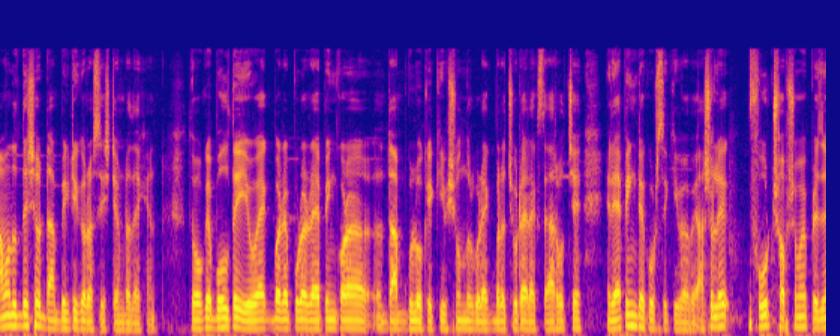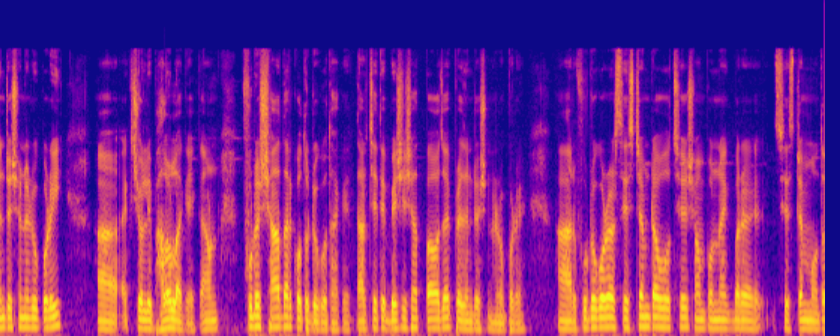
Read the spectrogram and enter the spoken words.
আমাদের দেশেও ডাব বিক্রি করার সিস্টেমটা দেখেন। তো ওকে বলতেই ও একবারে পুরো র্যাপিং করা ডাবগুলোকে কি সুন্দর করে একবারে ছুটায় রাখছে। আর হচ্ছে র্যাপিংটা করছে কীভাবে? আসলে ফুড সবসময় প্রেজেন্টেশনের উপরেই অ্যাকচুয়ালি ভালো লাগে। কারণ ফুডের স্বাদ আর কতটুকু থাকে, তার চাইতে বেশি স্বাদ পাওয়া যায় প্রেজেন্টেশনের উপরে। আর ফুটো করার সিস্টেমটাও হচ্ছে সম্পূর্ণ একবারে সিস্টেম মতো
